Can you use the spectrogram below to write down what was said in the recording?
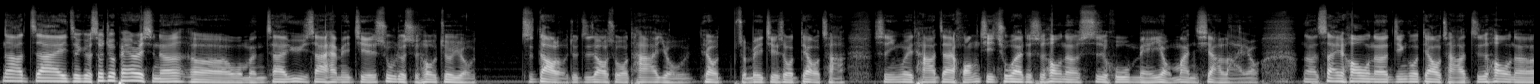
那在这个 Sergio Paris 呢，呃，我们在预赛还没结束的时候就有。知道了，就知道说他有要准备接受调查，是因为他在黄旗出来的时候呢，似乎没有慢下来哦。那赛后呢，经过调查之后呢，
